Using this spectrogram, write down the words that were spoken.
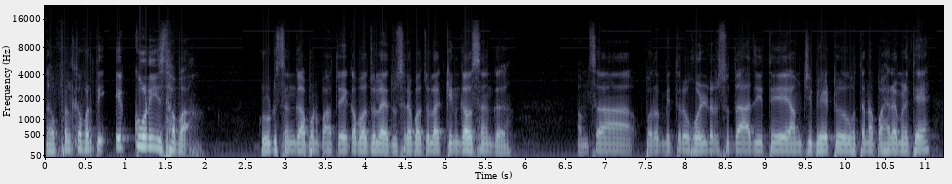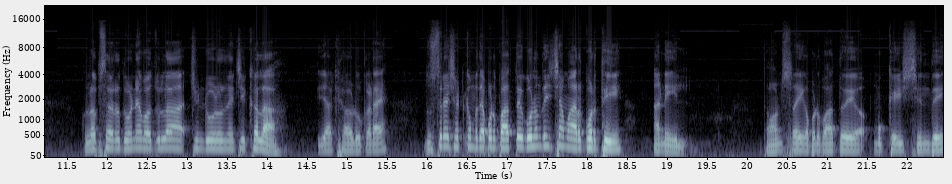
धावफलकावरती एकोणीस धावा. रुड संघ आपण पाहतोय एका बाजूला आहे दुसऱ्या बाजूला किनगाव संघ. आमचा परममित्र होल्डर सुद्धा आज इथे आमची भेट होताना पाहायला मिळते. गुलाब सर दोन्ही बाजूला चेंडू उळवण्याची कला या खेळाडूकडे आहे. दुसऱ्या षटकामध्ये आपण पाहतोय गोलंदाजीच्या मार्कवरती अनिल. ऑन स्ट्राईक आपण पाहतोय मुकेश शिंदे.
